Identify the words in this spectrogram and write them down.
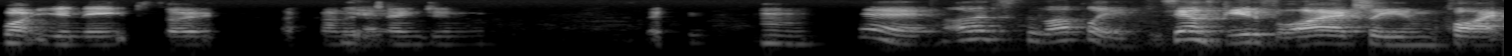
what you need. So that kind of yeah. changing. Mm. Yeah, oh, that's lovely. It sounds beautiful. I actually am quite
